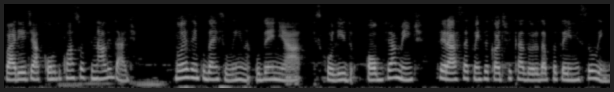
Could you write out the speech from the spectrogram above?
varia de acordo com a sua finalidade. No exemplo da insulina, o DNA escolhido, obviamente, terá a sequência codificadora da proteína insulina.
